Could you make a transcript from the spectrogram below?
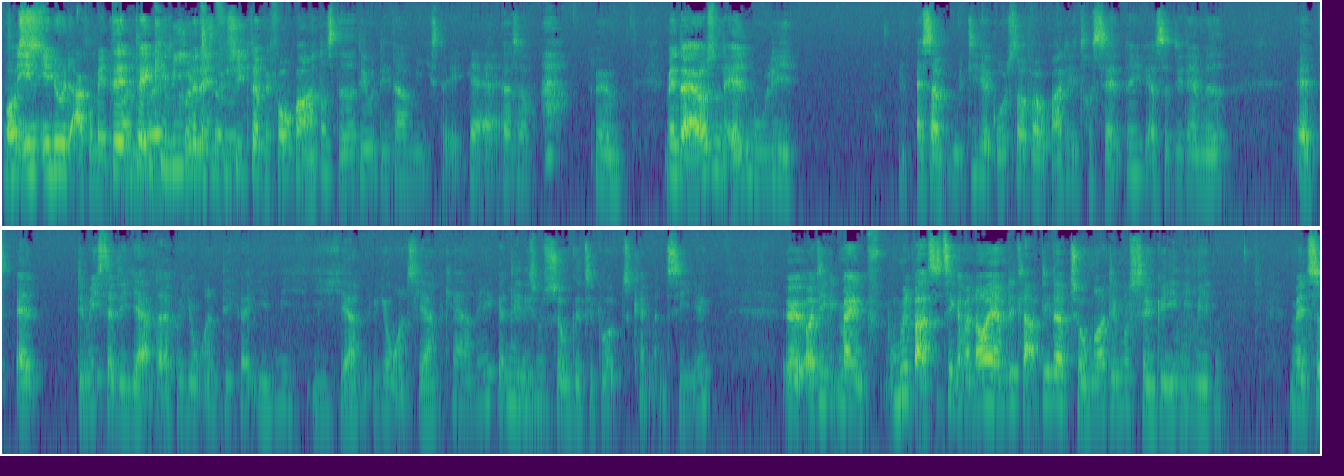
Sådan en, endnu et argument for den, den kemi og den fysik, der vil foregå andre steder, det er jo det, der er mest af. Ja, ja, ja. Altså, øhm, men der er jo sådan alle mulige... Altså, de der grundstoffer er jo ret interessante, ikke? Altså det der med, at alt, det meste af det jern, der er på jorden, ligger inde i, i jern, jordens jernkerne, ikke? At det er Mhm. ligesom sunket til bunds, kan man sige, ikke? Øh, og det, man, umiddelbart så tænker man, at jamen, det er klart, det der er tungere, det må synke ind i midten. Men så,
